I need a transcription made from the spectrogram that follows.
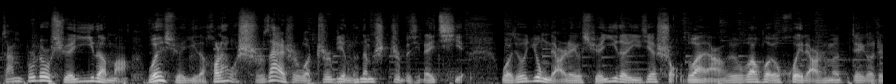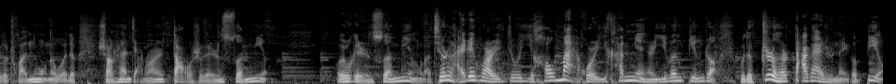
咱们不是都是学医的吗？我也学医的。后来我实在是我治病跟他们治不起这气，我就用点这个学医的一些手段啊，包括又会点什么这个这个传统的，我就上山假装是道士给人算命。”我又给人算命了。其实来这块儿就是一号脉或者一看面相一问病症，我就知道他大概是哪个病。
